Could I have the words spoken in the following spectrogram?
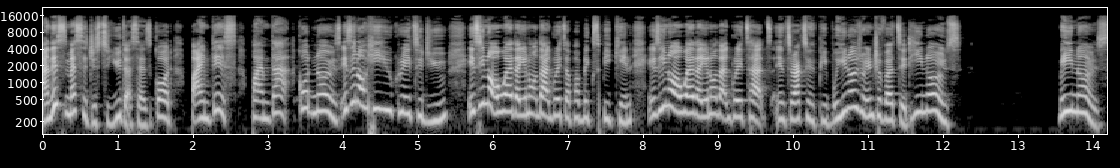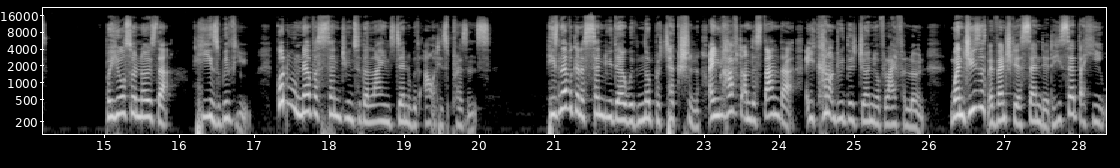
And this message is to you that says, God, but I'm this, but I'm that. God knows. Is it not He who created you? Is He not aware that you're not that great at public speaking? Is He not aware that you're not that great at interacting with people? He knows you're introverted. He knows. He knows. But He also knows that He is with you. God will never send you into the lion's den without His presence. He's never going to send you there with no protection. And you have to understand that you cannot do this journey of life alone. When Jesus eventually ascended, he said that he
